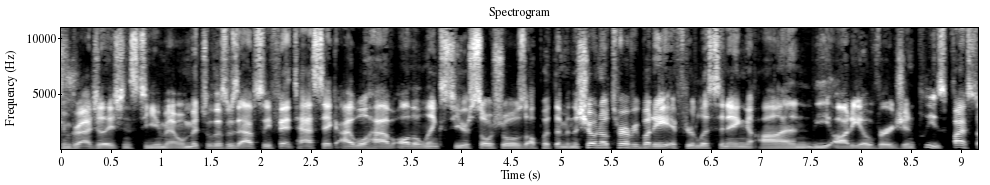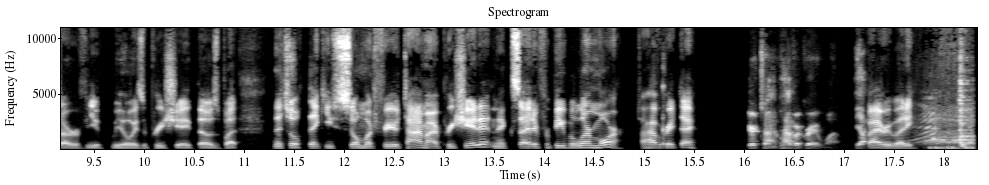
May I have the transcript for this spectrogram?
congratulations to you, man. Well, Mitchell, this was absolutely fantastic. I will have all the links to your socials. I'll put them in the show notes for everybody. If you're listening on the audio version, please five star review. We always appreciate those. But Mitchell, thank you so much for your time. I appreciate it and excited for people to learn more. So have a great day. Your time. Have a great one. Yeah. Bye, everybody.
